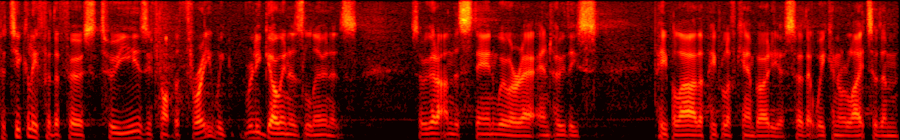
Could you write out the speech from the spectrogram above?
particularly for the first two years, if not the three, we really go in as learners. So we've got to understand where we're at and who these people are, the people of Cambodia, so that we can relate to them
